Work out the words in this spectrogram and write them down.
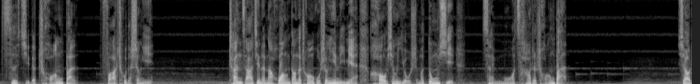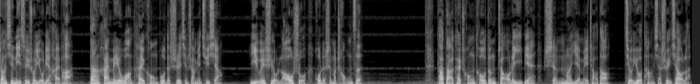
自己的床板发出的声音。掺杂进了那晃荡的窗户声音里面，好像有什么东西在摩擦着床板。小张心里虽说有点害怕，但还没有往太恐怖的事情上面去想，以为是有老鼠或者什么虫子。他打开床头灯找了一遍，什么也没找到，就又躺下睡觉了。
